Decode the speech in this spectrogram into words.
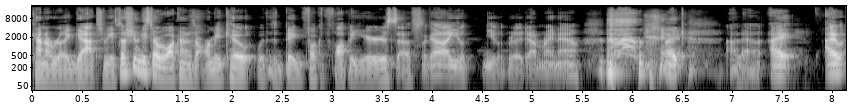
kind of really got to me, especially when he started walking on his army coat with his big fucking floppy ears. I was like, oh, you look, you look really dumb right now. like, I don't know. I, I,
